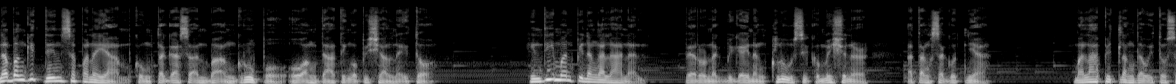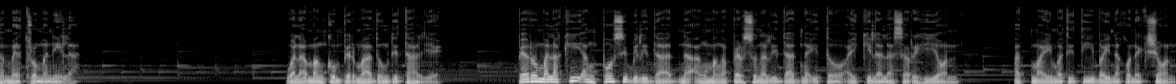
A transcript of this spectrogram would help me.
Nabanggit din sa panayam kung taga saan ba ang grupo o ang dating opisyal na ito. Hindi man pinangalanan, pero nagbigay ng clue si Commissioner at ang sagot niya, malapit lang daw ito sa Metro Manila. Wala mang kumpirmadong detalye, pero malaki ang posibilidad na ang mga personalidad na ito ay kilala sa rehiyon at may matitibay na koneksyon,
